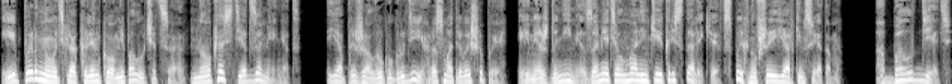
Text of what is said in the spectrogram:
И пырнуть как клинком не получится, но кастет заменит. Я прижал руку к груди, рассматривая шипы, и между ними заметил маленькие кристаллики, вспыхнувшие ярким светом. «Обалдеть!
